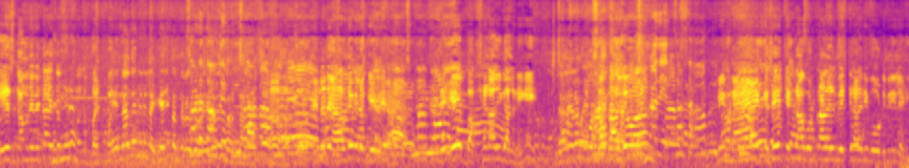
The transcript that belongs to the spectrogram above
ਇਸ ਕੰਮ ਦੇ ਵਿੱਚ ਤਾਂ ਤਾਂ ਇਹਨਾਂ ਦੇ ਵੀ ਨਹੀਂ ਲੱਗੇ ਜੀ 1500 ਸਾਡੇ ਤਾਂ ਉਹਦੇ ਇਹਨਾਂ ਲਾ ਦੇ ਕੇ ਇਹਨਾਂ ਦੇ ਆਪ ਦੇ ਵੀ ਲੱਗੇ ਹੋਏ ਆ ਹਾਂ। ਤੇ ਇਹ ਬਖਸ਼ਣ ਵਾਲੀ ਗੱਲ ਨਹੀਂ ਗੀ। ਨਾਲੇ ਇਹਨਾਂ ਨੂੰ ਸੋ ਗੱਲ ਇਹ ਆ ਵੀ ਮੈਂ ਕਿਸੇ ਚਿੱਟਾ ਵੋਟਰ ਵਾਲੇ ਵੇਚਣ ਵਾਲੇ ਦੀ ਵੋਟ ਵੀ ਨਹੀਂ ਲੈਣੀ।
